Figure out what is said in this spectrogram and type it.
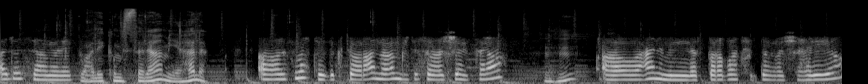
ألو السلام عليكم وعليكم السلام يا هلا آه لو سمحت يا دكتور أنا عمري 29 سنة مهم. آه واعاني من اضطرابات في الدورة الشهرية.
